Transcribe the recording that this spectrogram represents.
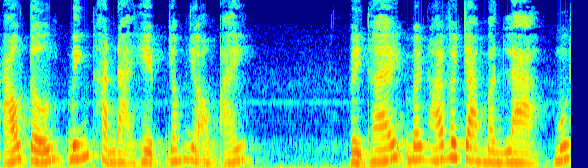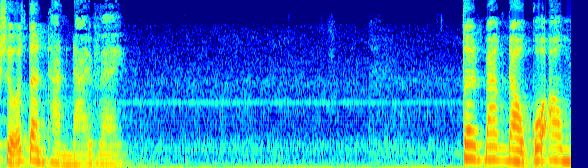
ảo tưởng biến thành đại hiệp giống như ông ấy. Vì thế mới nói với cha mình là muốn sửa tên thành đại vệ. Tên ban đầu của ông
